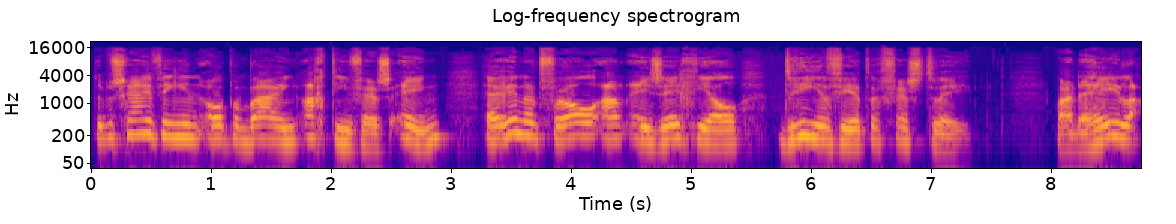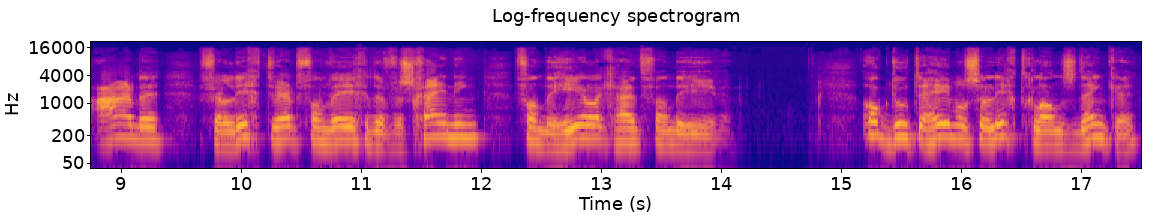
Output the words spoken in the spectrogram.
De beschrijving in Openbaring 18, vers 1 herinnert vooral aan Ezekiel 43, vers 2 waar de hele aarde verlicht werd vanwege de verschijning van de heerlijkheid van de Heere. Ook doet de hemelse lichtglans denken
